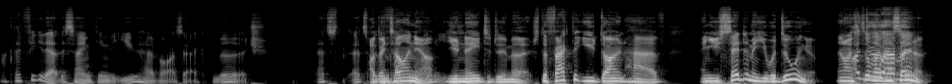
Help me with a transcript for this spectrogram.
Fuck, they figured out the same thing that you have, Isaac. Merch. That's that's. I've been telling you, you need to do merch. The fact that you don't have, and you said to me you were doing it, and I I still haven't have seen it. it.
